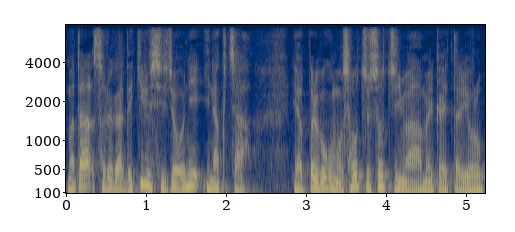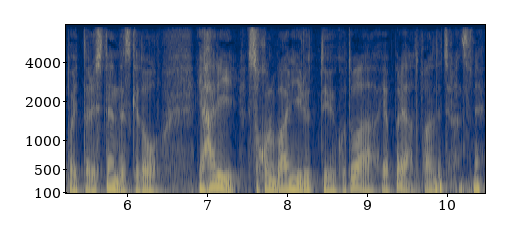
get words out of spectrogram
またそれができる市場にいなくちゃ、やっぱり僕もしょっちゅうしょっちゅう今アメリカ行ったりヨーロッパ行ったりしてるんですけど、やはりそこの場合にいるっていうことは、やっぱりアドバンテージなんですね。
